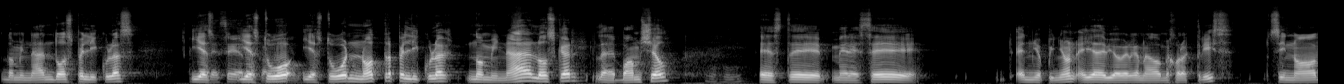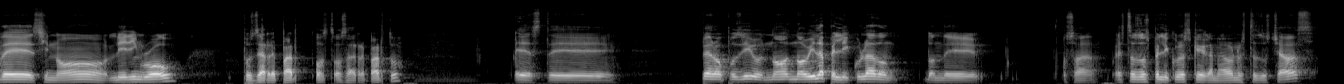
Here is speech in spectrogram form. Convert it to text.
nominada en dos películas y, es- y estuvo y estuvo en otra película nominada al Oscar, la de Bombshell. Este merece, en mi opinión, ella debió haber ganado mejor actriz. Si no de, si no leading role, pues de reparto, o, o sea, reparto. Este, pero pues digo, no, no vi la película don- donde, o sea, estas dos películas que ganaron estas dos chavas.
